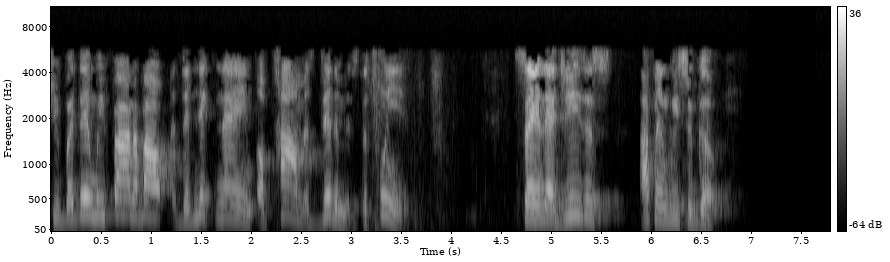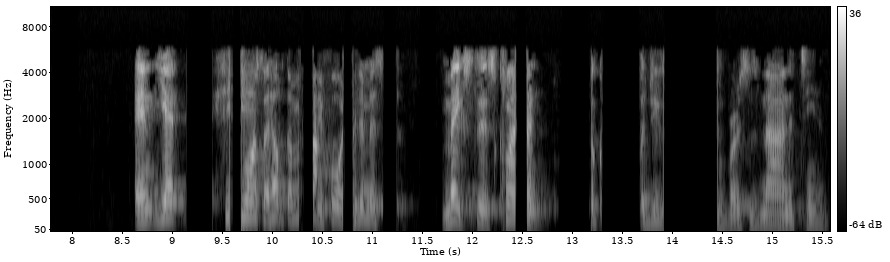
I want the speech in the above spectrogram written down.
you. But then we find about the nickname of Thomas Didymus, the twin, saying that Jesus, I think we should go. And yet he wants to help them out before Didymus makes this claim. Jesus, verses 9 to 10.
